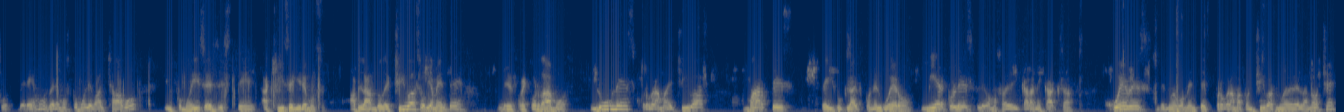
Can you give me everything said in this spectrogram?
pues veremos, veremos cómo le va al chavo. Y como dices, este, aquí seguiremos hablando de Chivas, obviamente. Les recordamos, lunes, programa de Chivas, martes, Facebook Live con el güero, miércoles le vamos a dedicar a Necaxa, jueves, de nuevamente programa con Chivas, 9 de la noche,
